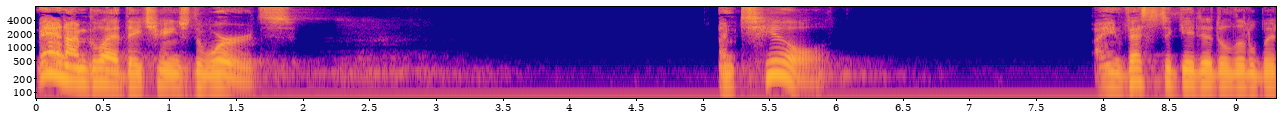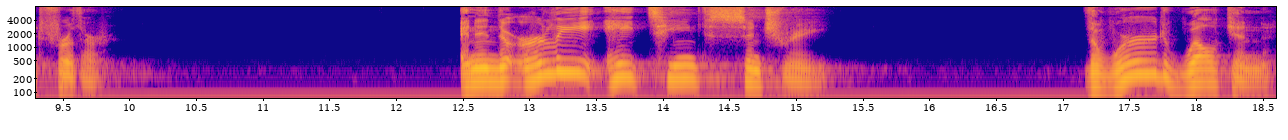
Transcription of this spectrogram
Man, I'm glad they changed the words. Until I investigated a little bit further. And in the early 18th century, the word welkin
